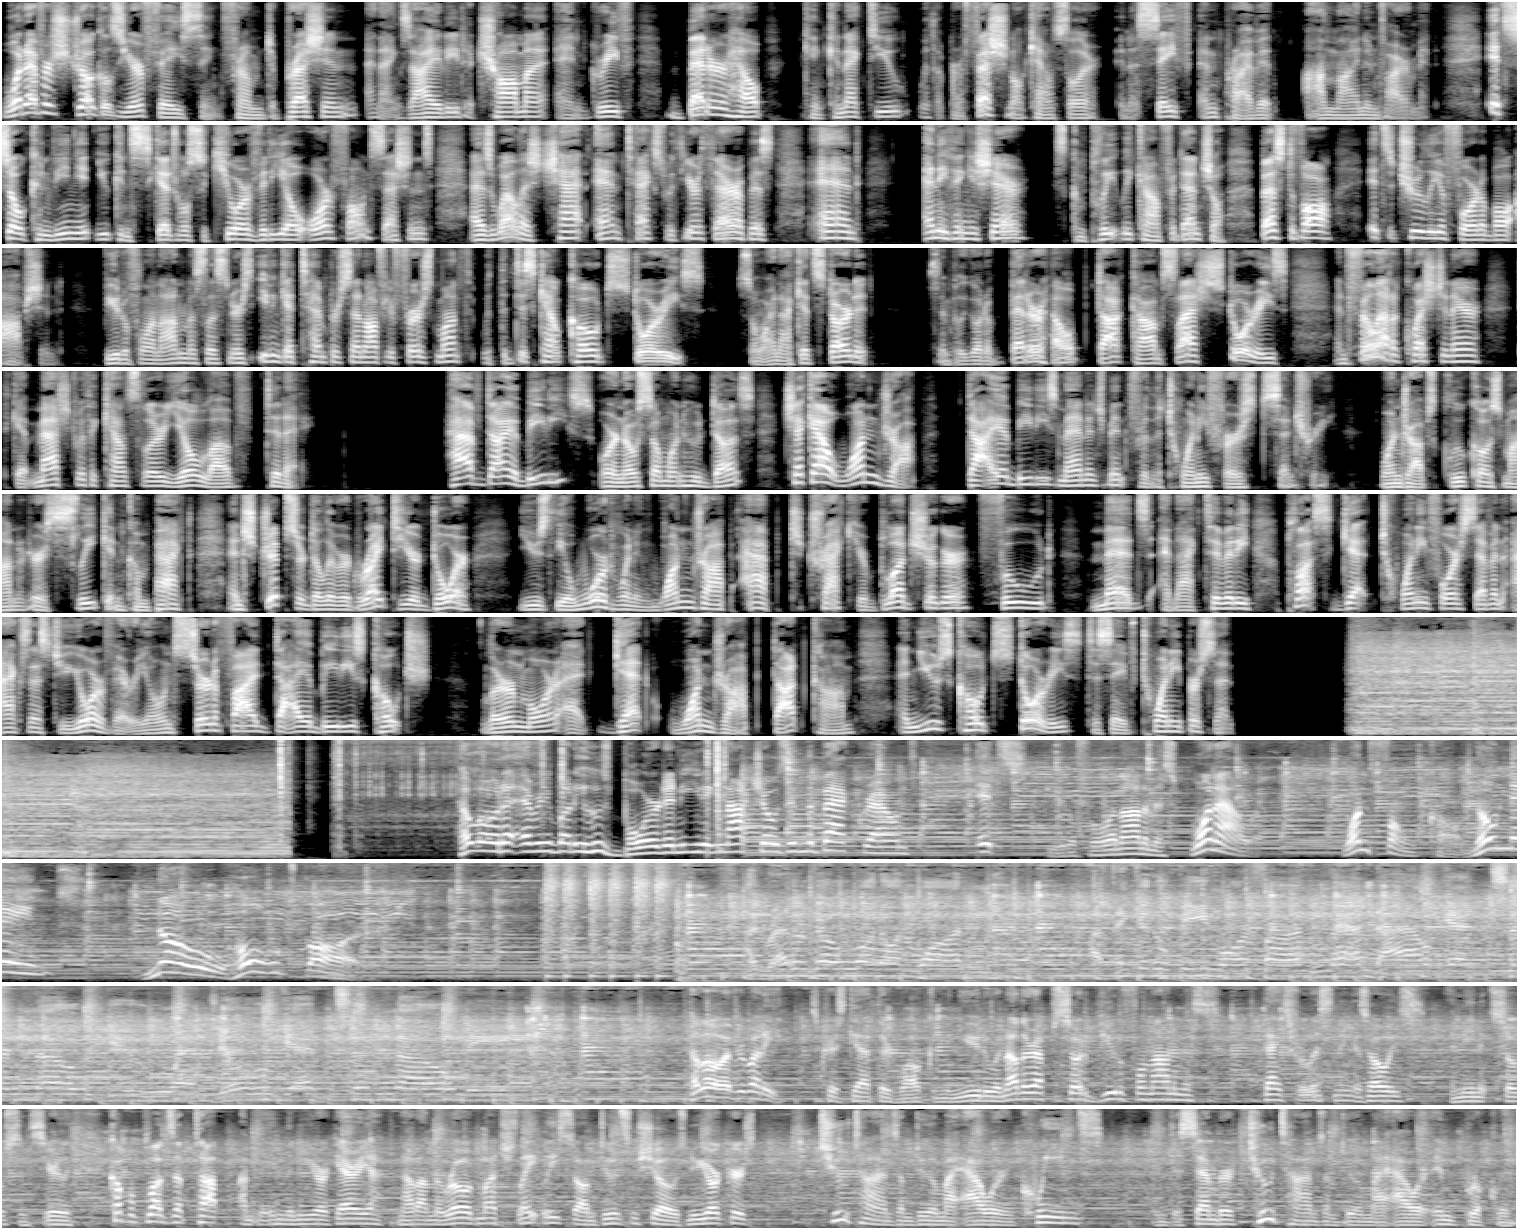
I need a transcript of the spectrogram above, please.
Whatever struggles you're facing, from depression and anxiety to trauma and grief, BetterHelp can connect you with a professional counselor in a safe and private online environment. It's so convenient you can schedule secure video or phone sessions, as well as chat and text with your therapist, and anything you share is completely confidential. Best of all, it's a truly affordable option. Beautiful Anonymous listeners even get 10% off your first month with the discount code STORIES. So why not get started? Simply go to betterhelp.com slash stories and fill out a questionnaire to get matched with a counselor you'll love today. Have diabetes or know someone who does? Check out OneDrop, diabetes management for the 21st century. OneDrop's glucose monitor is sleek and compact, and strips are delivered right to your door. Use the award winning OneDrop app to track your blood sugar, food, meds, and activity. Plus, get 24 7 access to your very own certified diabetes coach. Learn more at getonedrop.com and use code STORIES to save 20%. Hello to everybody who's bored and eating nachos in the background. It's Beautiful Anonymous. One hour, one phone call, no names, no holds barred. Rather go one on one. I think it'll be more fun, and I'll get to know you, and you'll get to know me. Hello, everybody. It's Chris Gethard welcoming you to another episode of Beautiful Anonymous. Thanks for listening, as always. I mean it so sincerely. A couple plugs up top. I'm in the New York area, not on the road much lately, so I'm doing some shows. New Yorkers, two times I'm doing my hour in Queens in December, two times I'm doing my hour in Brooklyn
